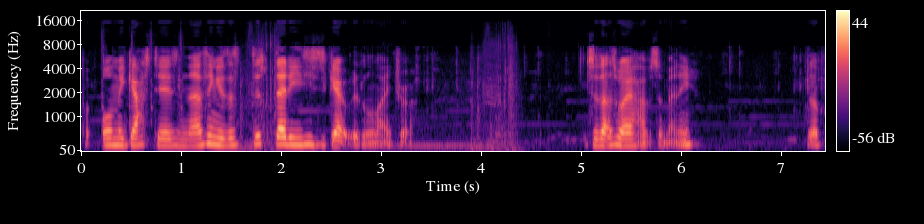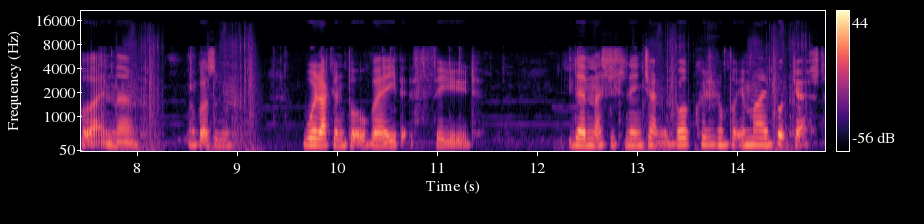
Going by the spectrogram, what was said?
put all my Ghast tears in there. I think it's just dead easy to get with the nitro. So that's why I have so many. So I'll put that in there. I've got some wood I can put away, a bit of food. Then that's just an enchanted book which I can put in my book chest,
